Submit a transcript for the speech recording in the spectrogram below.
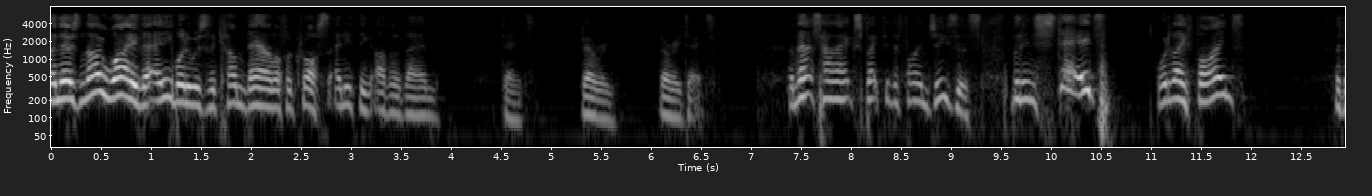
And there's no way that anybody was to come down off a cross anything other than dead. Very, very dead. And that's how they expected to find Jesus. But instead, what do they find? A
